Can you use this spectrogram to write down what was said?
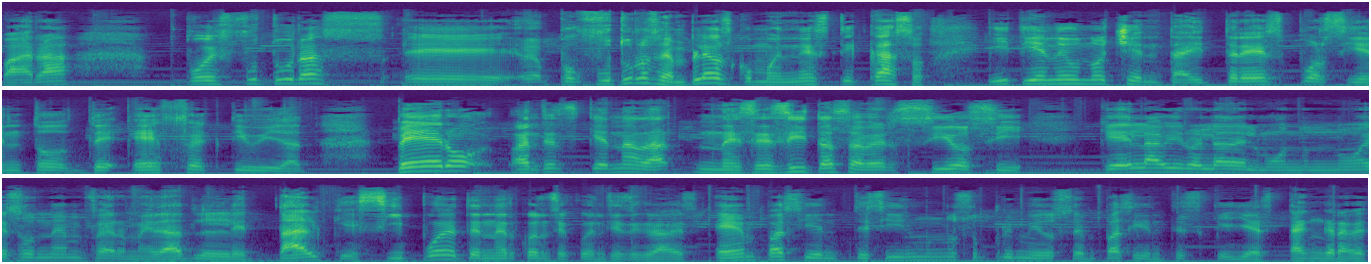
para pues futuras eh, futuros empleos como en este caso y tiene un 83% de efectividad pero antes que nada necesitas saber sí o sí que la viruela del mono no es una enfermedad letal que sí puede tener consecuencias graves en pacientes inmunosuprimidos, en pacientes que ya están graves.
